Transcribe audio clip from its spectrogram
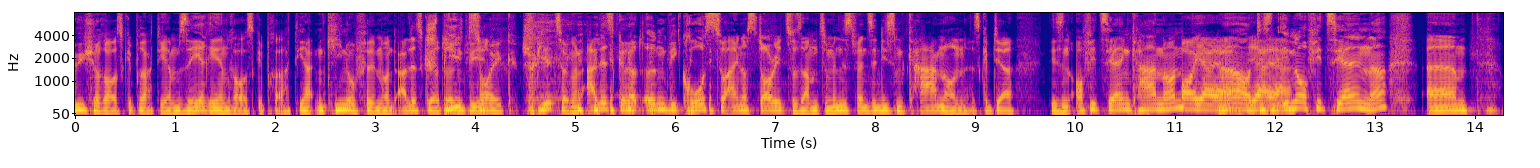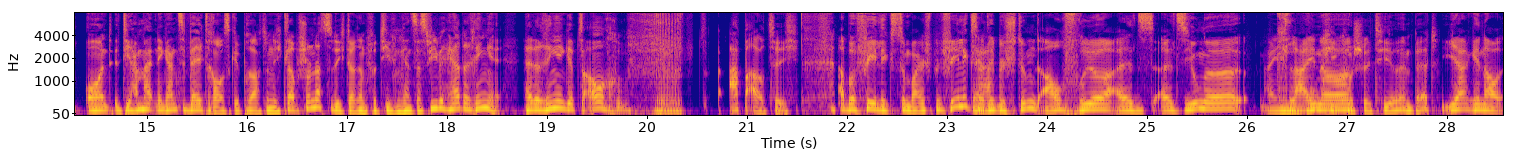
Bücher rausgebracht, die haben Serien rausgebracht, die hatten Kinofilme und alles gehört Spielzeug. irgendwie Spielzeug und alles gehört irgendwie groß zu einer Story zusammen, zumindest wenn es in diesem Kanon. Es gibt ja diesen offiziellen Kanon Oh, ja, ja, ne, und ja, diesen inoffiziellen, ne? Ähm, und die haben halt eine ganze Welt rausgebracht und ich glaube schon, dass du dich darin vertiefen kannst. Das ist wie bei Herr der Ringe. Herr der Ringe gibt's auch pff, abartig. Aber Felix zum Beispiel. Felix Ja. hatte bestimmt auch früher als, als junger, Ein kleiner, Wookie-Kuscheltier im Bett. ja, genau.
